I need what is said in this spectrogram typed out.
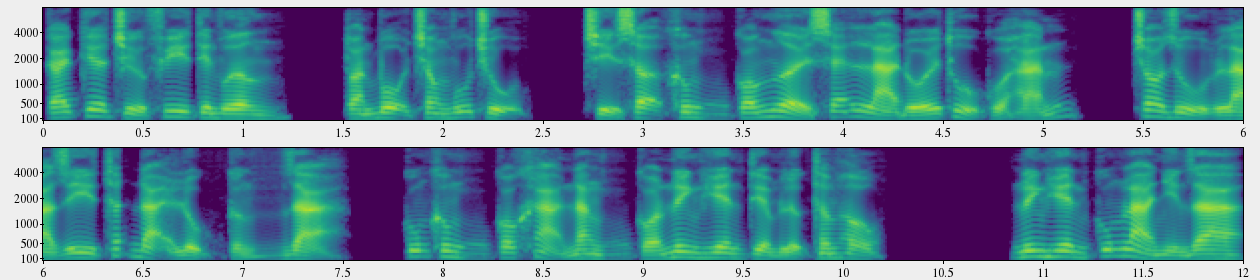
cái kia trừ phi tiên vương, toàn bộ trong vũ trụ, chỉ sợ không có người sẽ là đối thủ của hắn, cho dù là di thất đại lục cường giả, cũng không có khả năng có Ninh Hiên tiềm lực thâm hậu. Ninh Hiên cũng là nhìn ra,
